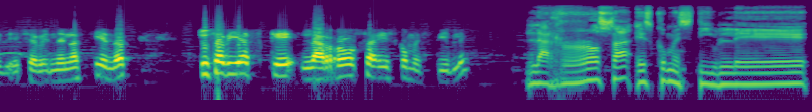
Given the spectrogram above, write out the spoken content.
eh, se vende en las tiendas, ¿tú sabías que la rosa es comestible? La rosa es comestible.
